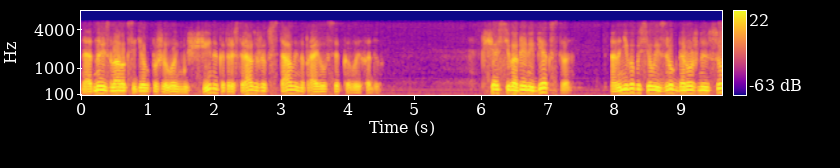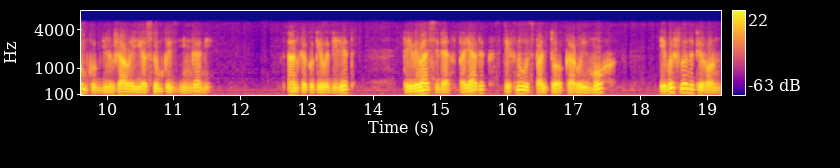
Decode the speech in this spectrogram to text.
На одной из лавок сидел пожилой мужчина, который сразу же встал и направился к выходу. К счастью, во время бегства она не выпустила из рук дорожную сумку, где лежала ее сумка с деньгами. Анка купила билет, привела себя в порядок, стряхнула с пальто кору и мох и вышла на перрон.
